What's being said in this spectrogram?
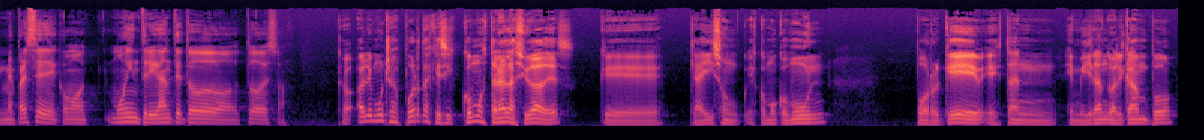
me parece como muy intrigante todo, todo eso. Claro, abre muchas puertas que si cómo estarán las ciudades, que, que ahí son, es como común, por qué están emigrando al campo,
